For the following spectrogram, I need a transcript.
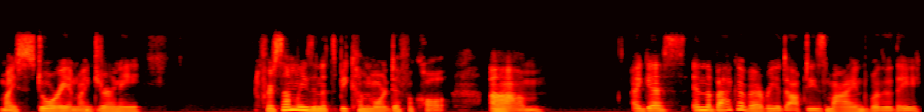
my story and my journey, for some reason it's become more difficult. Um, I guess in the back of every adoptee's mind, whether they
